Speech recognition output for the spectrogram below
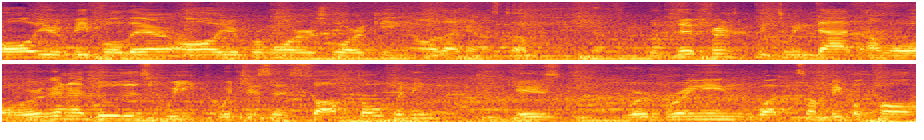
all your people there, all your promoters working, all that kind of stuff. The difference between that and what we're gonna do this week, which is a soft opening, is we're bringing what some people call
